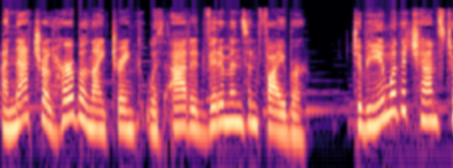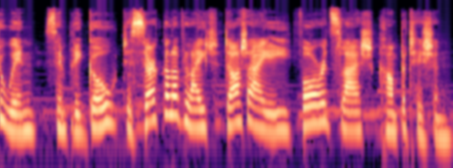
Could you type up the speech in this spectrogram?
a natural herbal night drink with added vitamins and fibre. To be in with a chance to win, simply go to circleoflight.ie forward slash competition.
